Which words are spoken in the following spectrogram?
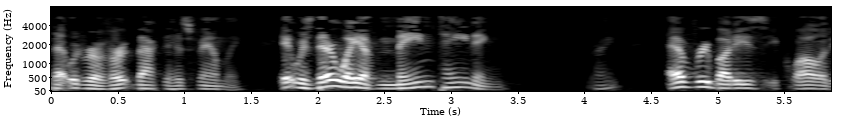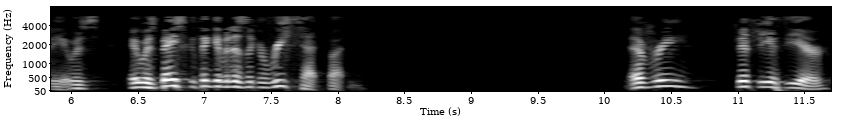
that would revert back to his family. It was their way of maintaining, right? everybody's equality. It was, it was basically, think of it as like a reset button. Every 50th year,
